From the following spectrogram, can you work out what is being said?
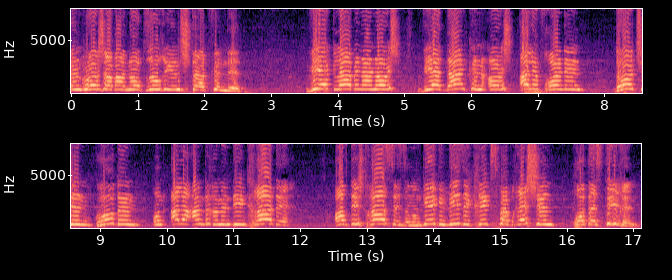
in Rojava, Nordsyrien stattfindet. Wir glauben an euch, wir danken euch, alle Freundinnen, Deutschen, Kurden und alle anderen, die gerade auf die Straße sind und gegen diese Kriegsverbrechen protestieren.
